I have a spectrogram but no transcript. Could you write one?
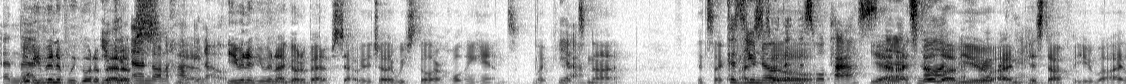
and then Well, even if we go to bed, you can ups- end on a happy yeah. note. Even if you and I go to bed upset with each other, we still are holding hands. Like Yeah. it's not. It's like because you know that this will pass. Yeah, I still love you. I'm thing. pissed off at you, but I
